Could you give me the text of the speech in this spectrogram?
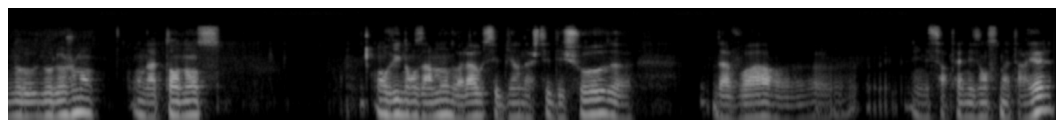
nos, logements. On a tendance, on vit dans un monde voilà, où c'est bien d'acheter des choses, d'avoir euh, une certaine aisance matérielle.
